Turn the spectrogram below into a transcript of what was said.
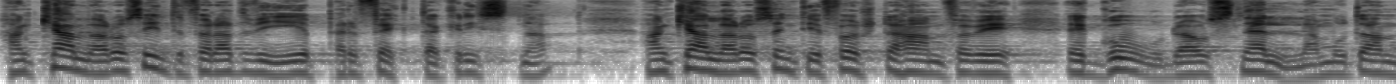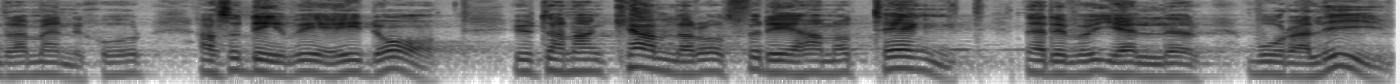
Han kallar oss inte för att vi är perfekta kristna. Han kallar oss inte i första hand för att vi är goda och snälla mot andra människor, alltså det vi är idag. Utan han kallar oss för det han har tänkt när det gäller våra liv.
